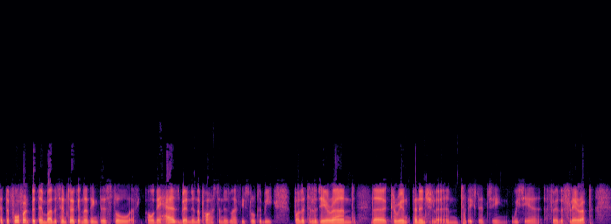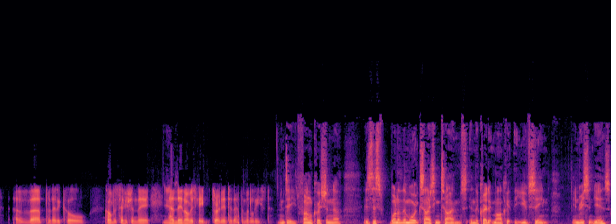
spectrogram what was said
at the forefront. But then by the same token, I think there's still, or there has been in the past, and there's likely still to be volatility around the Korean Peninsula. And to the extent seeing, we see a, further flare up of uh, political conversation there. Yes. And then obviously thrown into that the Middle East. Indeed. Final question now. Is this one of the more exciting times in the credit market that you've seen in recent years?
